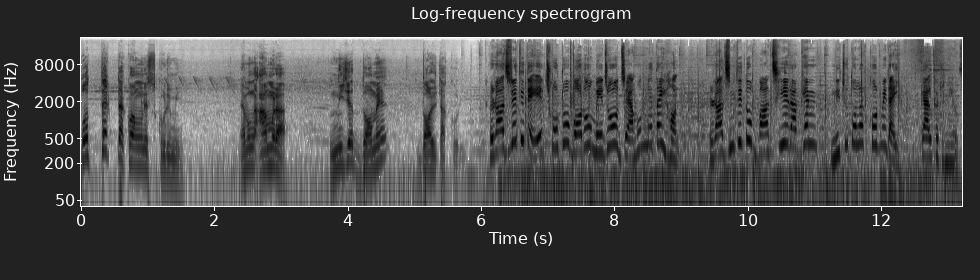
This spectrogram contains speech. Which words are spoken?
প্রত্যেকটা কংগ্রেস কর্মী এবং আমরা নিজের দমে দলটা করি। রাজনীতিতে ছোট বড় মেজ যেমন নেতাই হন রাজনীতি তো বাঁচিয়ে রাখেন নিচুতলার কর্মীরাই ক্যালকাটা নিউজ।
